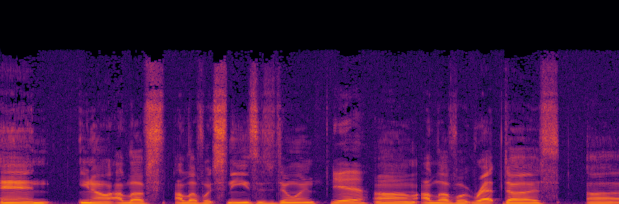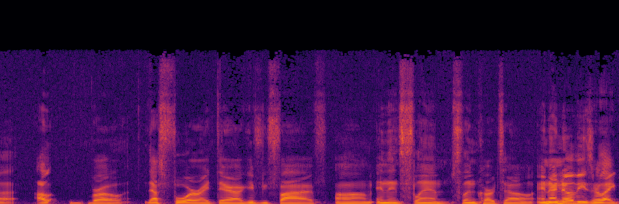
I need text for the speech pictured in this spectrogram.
and you know, I love I love what Sneeze is doing. yeah. Um, I love what Rep does. Uh, I, bro, that's four right there. I'll give you five. Um, and then Slim, Slim Cartel. And I know these are like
